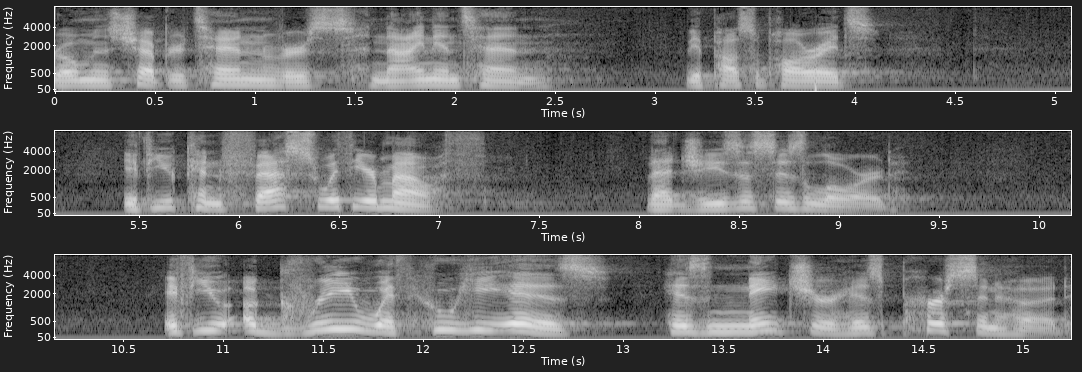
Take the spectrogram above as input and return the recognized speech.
Romans chapter 10, verse 9 and 10. The Apostle Paul writes If you confess with your mouth that Jesus is Lord, if you agree with who he is, his nature, his personhood,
